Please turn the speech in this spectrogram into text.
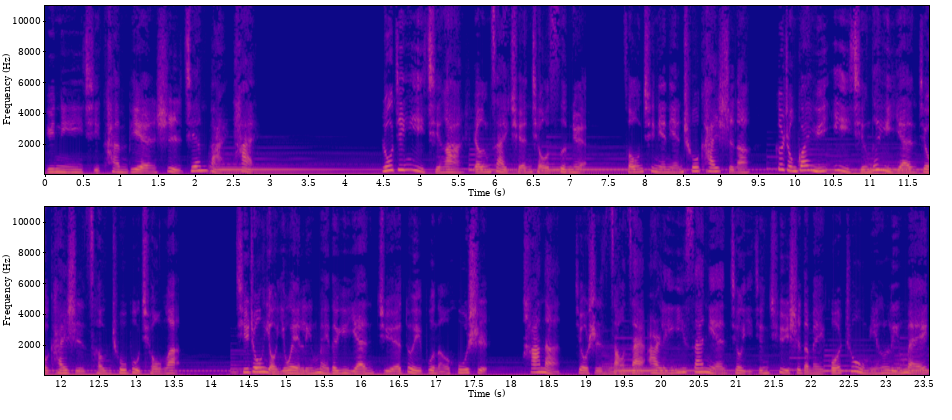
与你一起看遍世间百态。如今疫情啊，仍在全球肆虐。从去年年初开始呢，各种关于疫情的预言就开始层出不穷了。其中有一位灵媒的预言绝对不能忽视，他呢。就是早在二零一三年就已经去世的美国著名灵媒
